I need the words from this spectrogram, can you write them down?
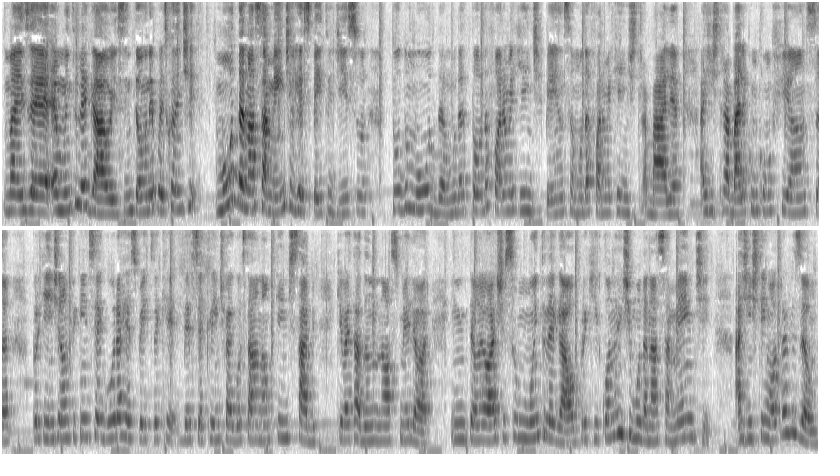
Mas é, é muito legal isso. Então, depois, quando a gente muda nossa mente a respeito disso, tudo muda, muda toda a forma que a gente pensa, muda a forma que a gente trabalha, a gente trabalha com confiança, porque a gente não fica insegura a respeito de, que, de se a cliente vai gostar ou não, porque a gente sabe que vai estar tá dando o nosso melhor. Então eu acho isso muito legal, porque quando a gente muda a nossa mente, a gente tem outra visão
